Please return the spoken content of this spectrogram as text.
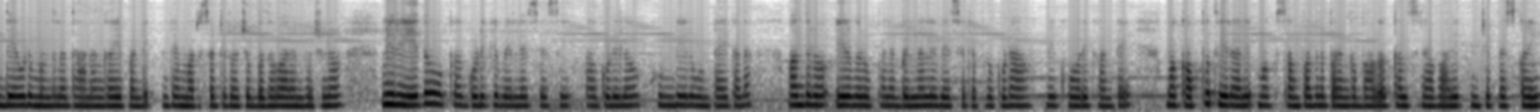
దేవుడి ముందుల దానంగా ఇవ్వండి. అంటే మరుసటి రోజు బుధవారం రోజున మీరు ఏదో ఒక గుడికి వెళ్ళేసేసి ఆ గుడిలో హుండీలు ఉంటాయి కదా అందులో ఇరవై రూపాయల బిల్లల్ని వేసేటప్పుడు కూడా మీ కోరిక అంటే మాకు అప్పు తీరాలి మాకు సంపాదన పరంగా బాగా కలిసి రావాలి అని చెప్పేసుకొని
